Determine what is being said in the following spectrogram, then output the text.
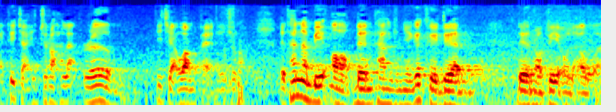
นที่จะฮิจรัละเริ่มที่จะวางแผนฮิจรัแต่ท่านนบีออกเดินทางจริงๆก็คือเดือนเดือนรอปีอุลอาวะ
